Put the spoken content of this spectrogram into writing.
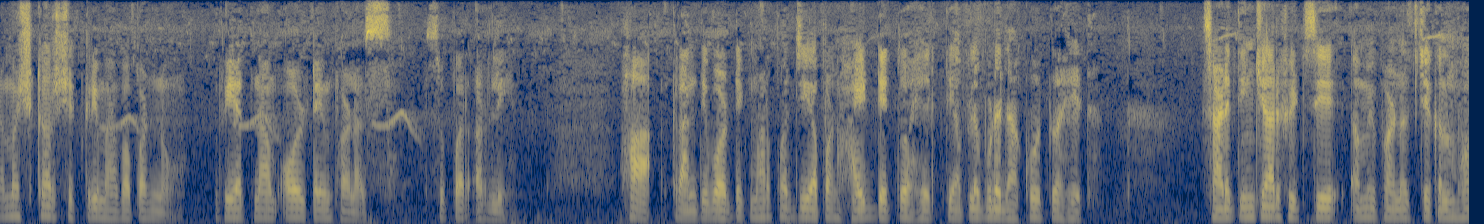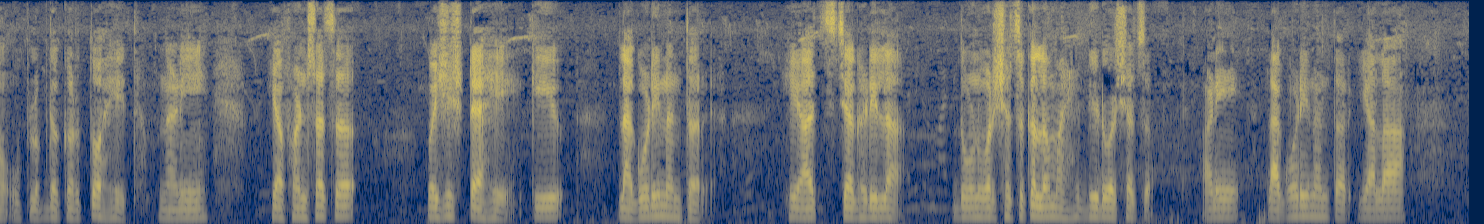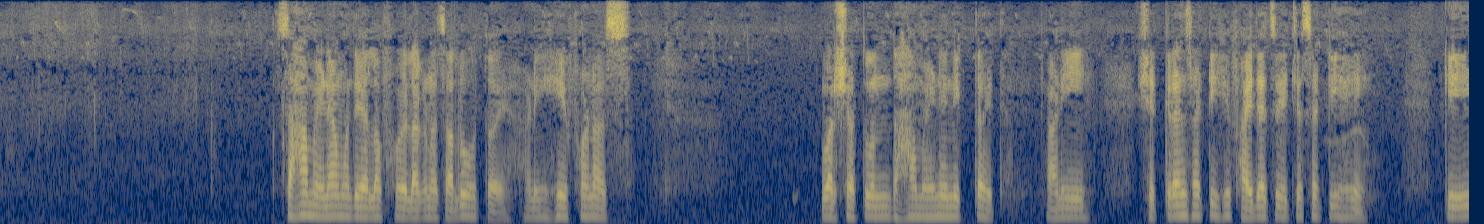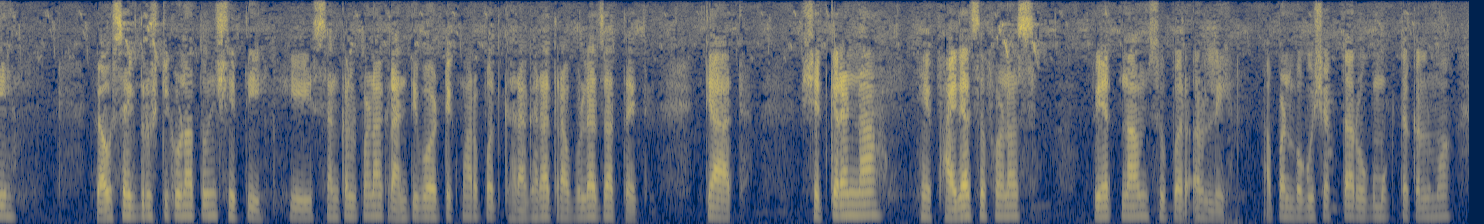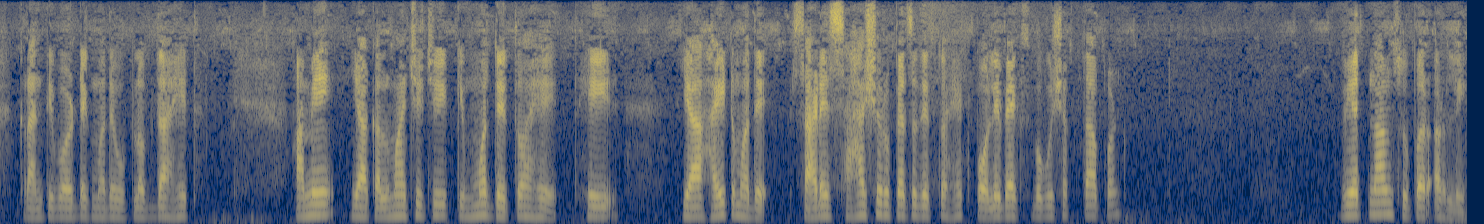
नमस्कार शेतकरी महाबापांनो. व्हिएतनाम ऑल टाईम फणस सुपर अर्ली. हा क्रांती बॉटिक मार्फत जी आपण हाईट देतो आहेत ती आपल्या पुढे दाखवतो आहेत. साडेतीन चार फीटचे आम्ही फणसचे कलम उपलब्ध करतो आहेत. आणि या फणसाचं वैशिष्ट्य आहे की लागवडीनंतर हे आजच्या घडीला दोन वर्षाचं कलम आहे दीड वर्षाचं. आणि लागवडीनंतर याला सहा महिन्यामध्ये याला फळ लागणं चालू होतंय. आणि हे फणस वर्षातून दहा महिने निघत आहेत आणि शेतकऱ्यांसाठी हे फायद्याचं याच्यासाठी आहे की व्यावसायिक दृष्टिकोनातून शेती ही संकल्पना क्रांती बायोटेकमार्फत घराघरात राबवल्या जात आहेत त्यात शेतकऱ्यांना हे फायद्याचं फणस व्हिएतनाम सुपर अर्ली. आपण बघू शकता रोगमुक्त कलम क्रांती बायोटेकमध्ये उपलब्ध आहेत. आम्ही या कलमाची जी किंमत देतो आहे ही या हाईटमध्ये साडेसहाशे रुपयाचं देतो आहे. पॉलीबॅग्स बघू शकता आपण. Vietnam super early.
